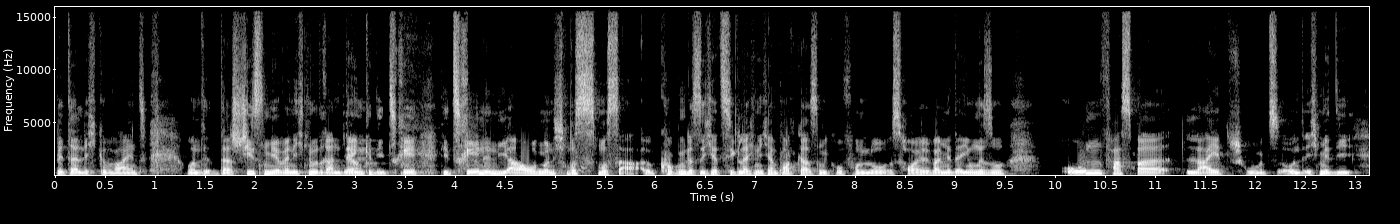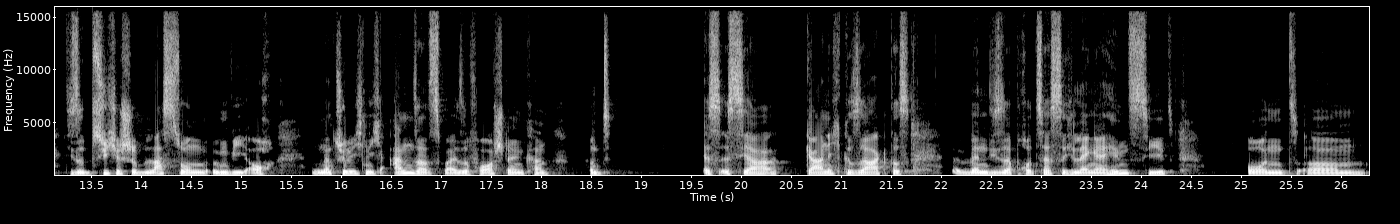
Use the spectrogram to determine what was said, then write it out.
bitterlich geweint. Und da schießen mir, wenn ich nur dran denke, ja. die, Trä die Tränen in die Augen und ich muss, muss gucken, dass ich jetzt hier gleich nicht am Podcast-Mikrofon losheul, weil mir der Junge so unfassbar leid tut und ich mir die, diese psychische Belastung irgendwie auch natürlich nicht ansatzweise vorstellen kann. Und es ist ja gar nicht gesagt, dass wenn dieser Prozess sich länger hinzieht und ähm,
